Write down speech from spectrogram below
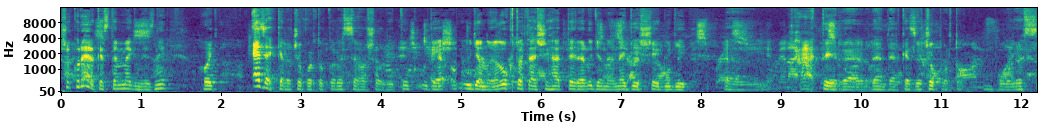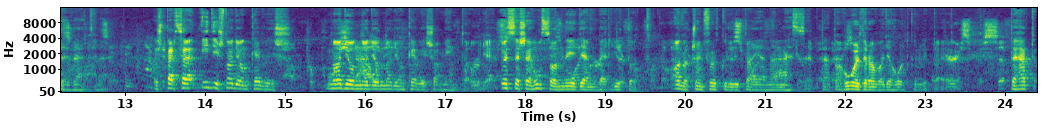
És akkor elkezdtem megnézni, hogy ezekkel a csoportokkal összehasonlítjuk, ugye ugyanolyan oktatási háttérrel, ugyanolyan egészségügyi eh, háttérrel rendelkező csoportokból összevetve. És persze így is nagyon kevés, nagyon-nagyon-nagyon kevés a minta, ugye. Összesen 24 ember jutott alacsony földkörüli pályánál messzebb, tehát a holdra vagy a hold körüli pályára. Tehát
